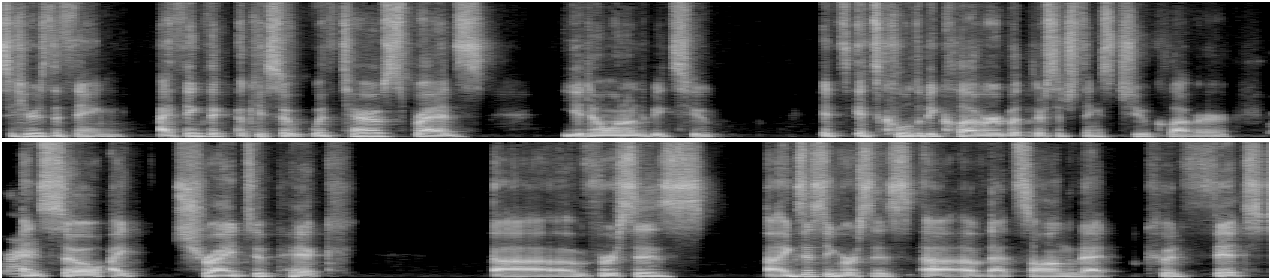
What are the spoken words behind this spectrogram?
so here's the thing. I think that okay, so with tarot spreads, you don't want them to be too it's it's cool to be clever, but there's such things too clever. Right. And so I tried to pick uh, verses, uh, existing verses uh, of that song that could fit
